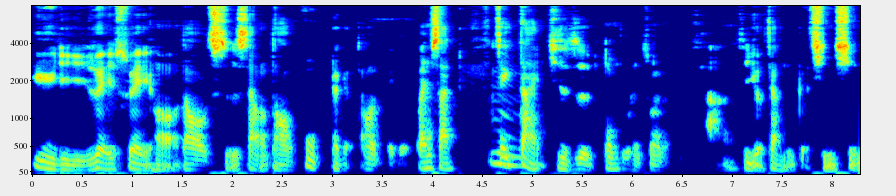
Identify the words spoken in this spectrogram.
玉里瑞穗哈到池上到富那个到那个关山这一带，其实是东部很重要的啊，是有这样的一个情形。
